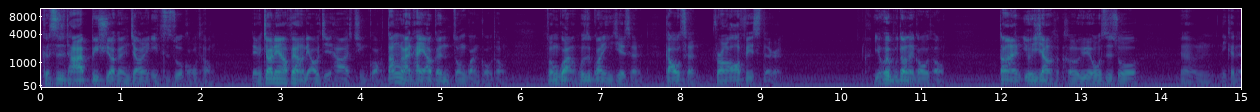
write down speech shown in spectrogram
可是他必须要跟教练一直做沟通，等于教练要非常了解他的情况，当然他也要跟总管沟通。总管或是管理阶层、高层 （front office） 的人也会不断的沟通。当然，尤其像合约，或是说，嗯，你可能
